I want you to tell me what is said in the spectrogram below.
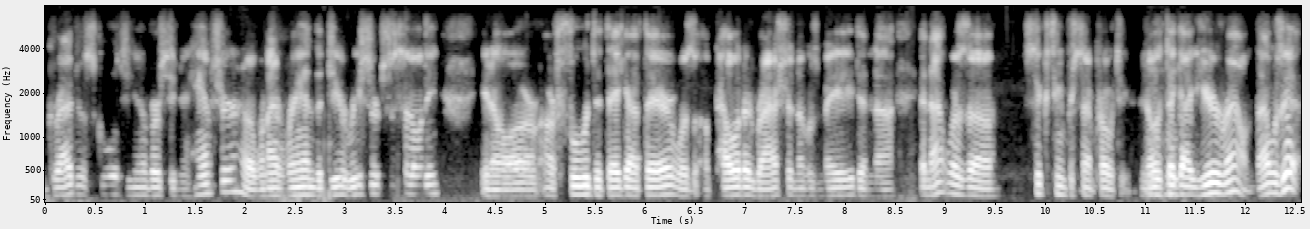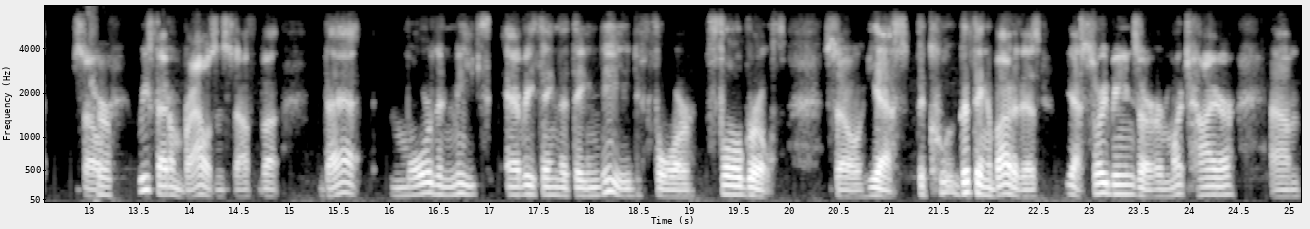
graduate school at the University of New Hampshire uh, when I ran the deer research facility. You know, our, our food that they got there was a pelleted ration that was made, and uh, and that was uh, 16% protein. You know, mm-hmm. that they got year round. That was it. So sure. we fed them browse and stuff, but that more than meets everything that they need for full growth. So yes, the cool, good thing about it is, yes, soybeans are much higher. Um,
